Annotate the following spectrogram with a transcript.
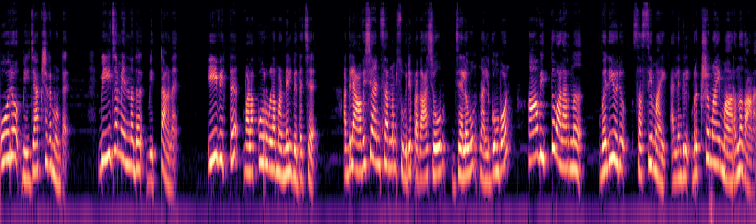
ഓരോ ബീജാക്ഷരമുണ്ട്. ബീജം എന്നത് വിത്താണ്. ഈ വിത്ത് വളക്കൂറുള്ള മണ്ണിൽ വിതച്ച് അതിൽ ആവശ്യാനുസരണം സൂര്യപ്രകാശവും ജലവും നൽകുമ്പോൾ ആ വിത്ത് വളർന്ന് വലിയൊരു സസ്യമായി അല്ലെങ്കിൽ വൃക്ഷമായി മാറുന്നതാണ്.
